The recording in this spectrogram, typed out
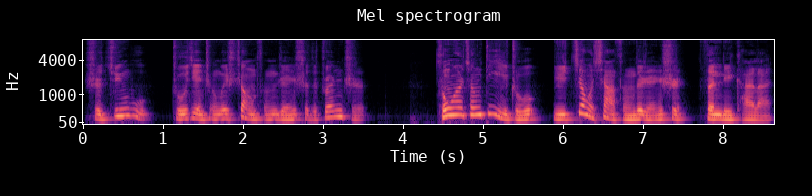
使军务。逐渐成为上层人士的专职，从而将地主与较下层的人士分离开来。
